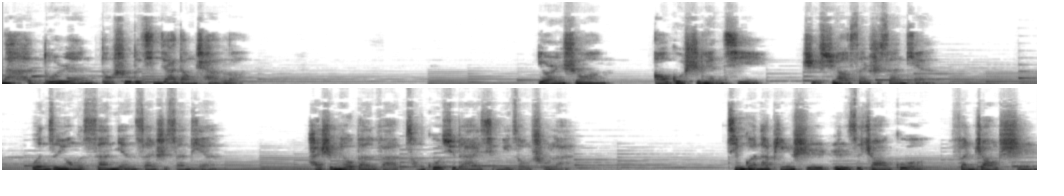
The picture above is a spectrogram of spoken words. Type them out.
那很多人都输得倾家荡产了。有人说，熬过失恋期只需要三十三天。蚊子用了三年三十三天，还是没有办法从过去的爱情里走出来。尽管他平时日子照过。饭照吃，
